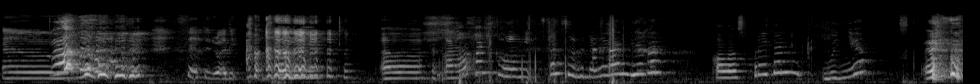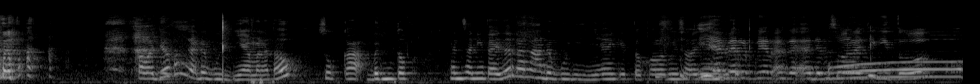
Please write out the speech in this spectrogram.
Em, satu dua tiga Eh, karena kan kalau mi- kan sebenarnya kan dia kan kalau spray kan bunyinya kalau gel kan nggak ada bunyinya mana tahu suka bentuk hand sanitizer karena ada bunyinya gitu. Kalau misalnya iya biar biar agak ada suara aja gitu. Oh,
